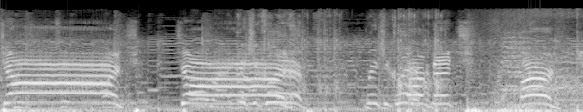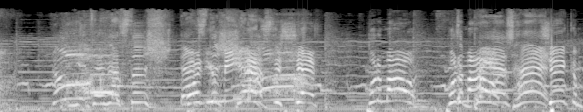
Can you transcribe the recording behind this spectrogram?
Charge! Oh Charge! Breach it Burn, clear. bitch! Burn! Yeah, that's the sh- that's what do you mean chef. that's the chef? Put him out! Put him a out! big-ass hat. Shake him!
